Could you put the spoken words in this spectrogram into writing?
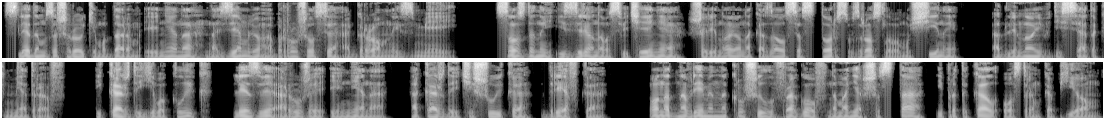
Следом за широким ударом Эйнена на землю обрушился огромный змей. Созданный из зеленого свечения, шириной он оказался с торс взрослого мужчины, а длиной в десяток метров. И каждый его клык — лезвие оружия Энена, а каждая чешуйка — древка. Он одновременно крушил врагов на манер шеста и протыкал острым копьем.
